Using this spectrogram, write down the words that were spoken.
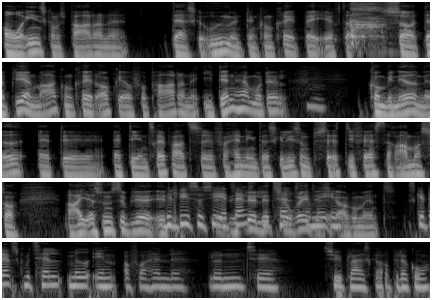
overenskomstparterne, der skal udmønte den konkret bagefter. Så der bliver en meget konkret opgave for parterne i den her model, mm. kombineret med, at, øh, at det er en trepartsforhandling, der skal ligesom sætte de faste rammer. Så nej, jeg synes, det bliver et, Vil det så sige, at det bliver lidt Metal teoretisk ind, argument. Skal Dansk Metal med ind og forhandle lønnen til sygeplejersker og pædagoger?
